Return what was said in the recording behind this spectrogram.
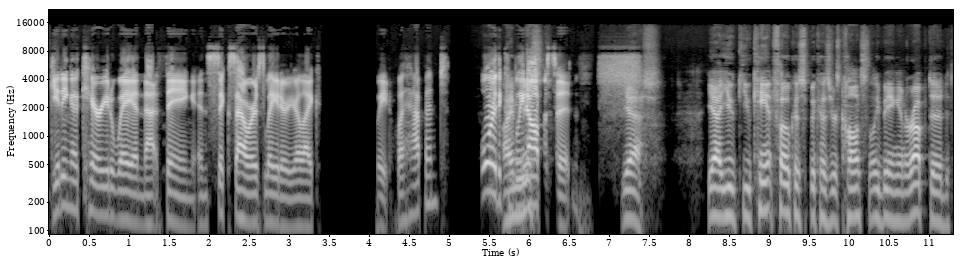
getting a carried away in that thing, and six hours later you're like, wait, what happened? Or the complete missed- opposite. Yes. Yeah, you you can't focus because you're constantly being interrupted,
